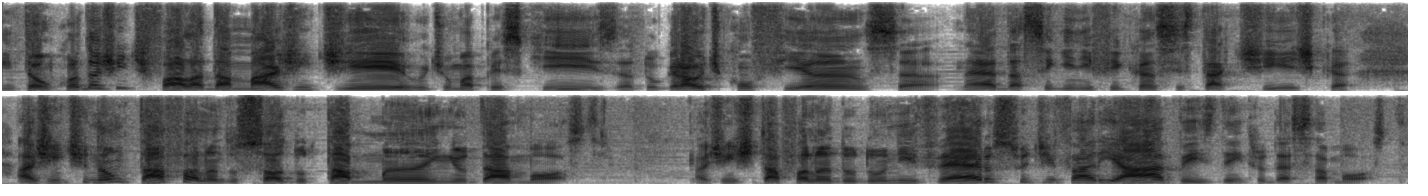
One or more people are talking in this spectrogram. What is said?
Então, quando a gente fala da margem de erro de uma pesquisa, do grau de confiança, né, da significância estatística, a gente não está falando só do tamanho da amostra. A gente está falando do universo de variáveis dentro dessa amostra.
